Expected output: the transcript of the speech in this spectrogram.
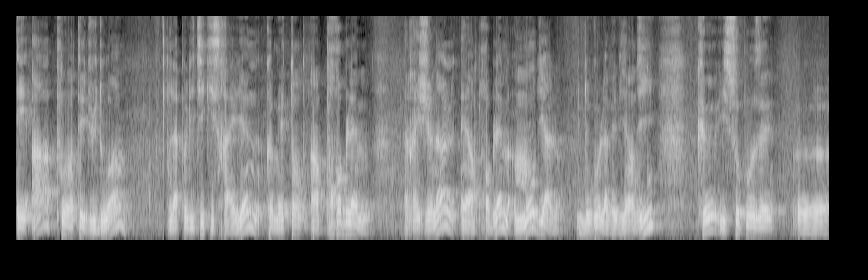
et à pointer du doigt la politique israélienne comme étant un problème régional et un problème mondial. De Gaulle avait bien dit qu'il s'opposait euh,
